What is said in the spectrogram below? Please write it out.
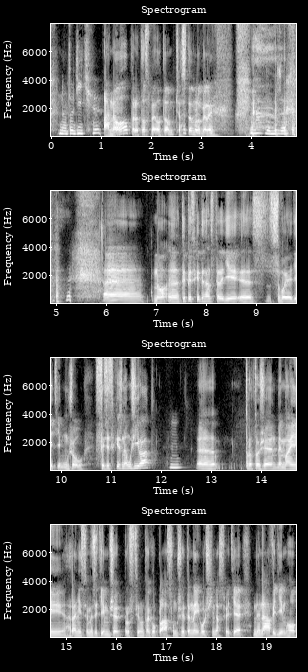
na to dítě. Ano, proto jsme o tom často mluvili. Dobře. Eh, no, eh, typicky tyhle lidi eh, svoje děti můžou fyzicky zneužívat, hmm. protože nemají hranice mezi tím, že prostě no tak ho plásnu, že je ten nejhorší na světě, nenávidím ho,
